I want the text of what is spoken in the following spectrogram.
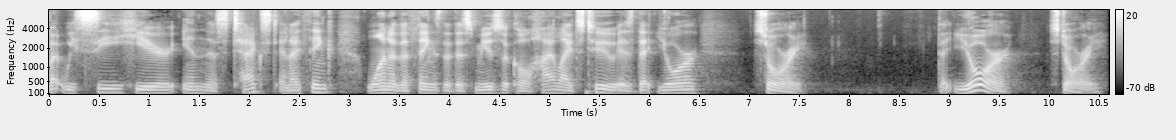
But we see here in this text, and I think one of the things that this musical highlights too is that your story, that your story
